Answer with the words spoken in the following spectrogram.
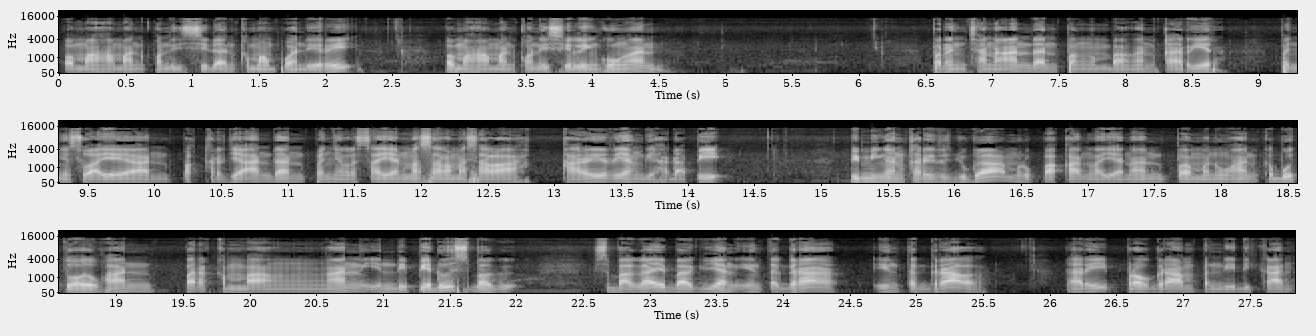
pemahaman kondisi dan kemampuan diri, pemahaman kondisi lingkungan, perencanaan dan pengembangan karir, penyesuaian pekerjaan dan penyelesaian masalah-masalah karir yang dihadapi. Bimbingan karir juga merupakan layanan pemenuhan kebutuhan perkembangan individu sebagai bagian integral integral dari program pendidikan.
